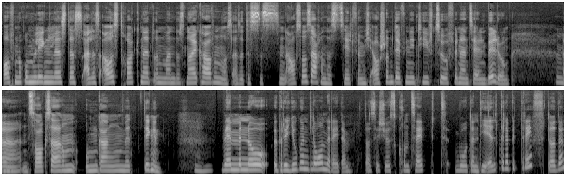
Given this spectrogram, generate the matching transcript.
offen rumliegen lässt, dass alles austrocknet und man das neu kaufen muss. Also das, das sind auch so Sachen, das zählt für mich auch schon definitiv zur finanziellen Bildung. Mhm. Äh, ein sorgsamen Umgang mit Dingen. Mhm. Wenn wir noch über den Jugendlohn reden, das ist ja ein Konzept, das dann die Eltern betrifft, oder?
